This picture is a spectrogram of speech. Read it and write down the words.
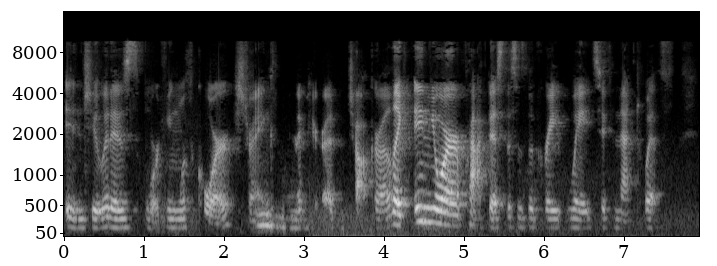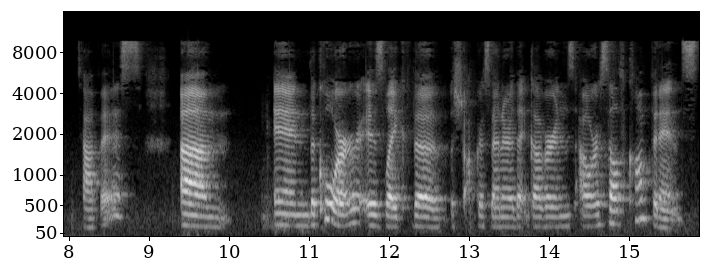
into it is working with core strength mm-hmm. and the chakra. Like in your practice, this is a great way to connect with tapas. Um, and the core is like the, the chakra center that governs our self confidence,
